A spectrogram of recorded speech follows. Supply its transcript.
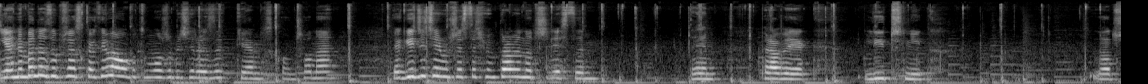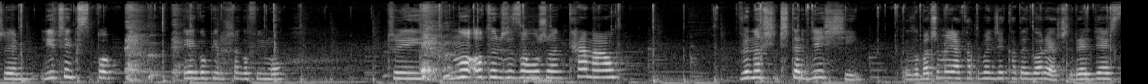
Ja nie będę tu przeskakiwał, bo to może być ryzykiem skończone. Jak jedziecie, już jesteśmy prawie na 30. Tym, prawie jak licznik. Znaczy, licznik z jego pierwszego filmu. Czyli, no o tym, że założyłem kanał, wynosi 40. To zobaczymy, jaka to będzie kategoria. 40.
